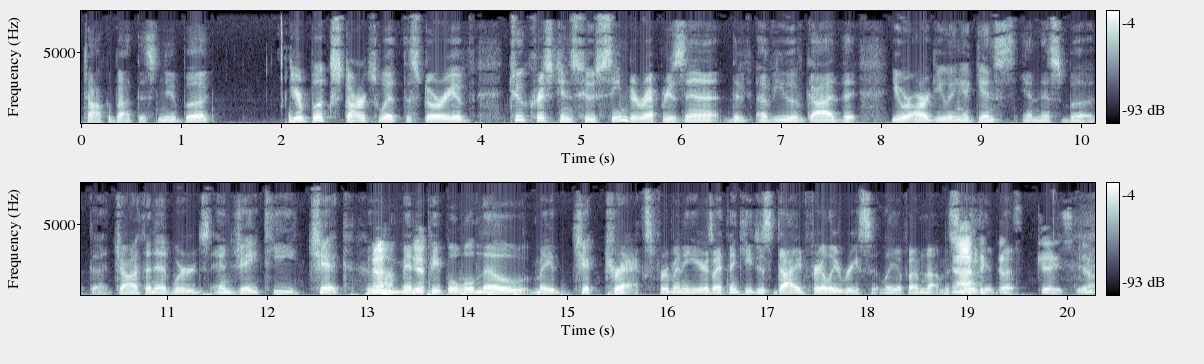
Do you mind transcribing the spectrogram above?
talk about this new book. Your book starts with the story of two Christians who seem to represent the, a view of God that you are arguing against in this book. Uh, Jonathan Edwards and J.T. Chick, who yeah, many yeah. people will know made Chick tracts for many years. I think he just died fairly recently, if I'm not mistaken. Yeah, I think that's but, the case. Yeah.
